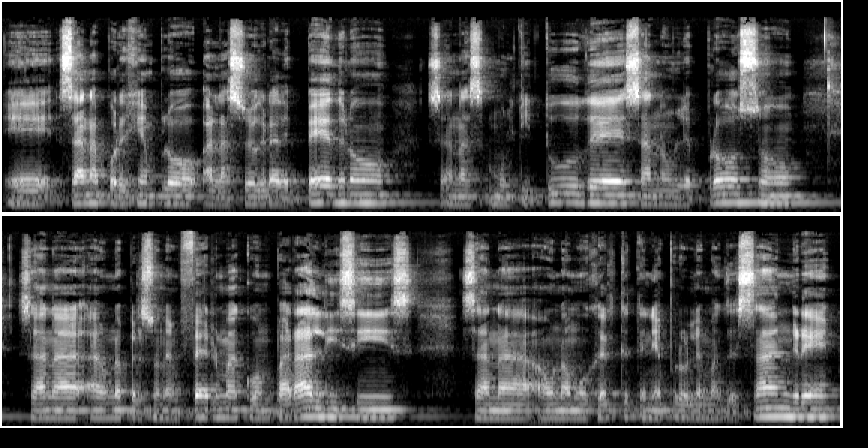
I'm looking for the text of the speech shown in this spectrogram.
Eh, sana, por ejemplo, a la suegra de Pedro, sana multitudes, sana un leproso, sana a una persona enferma con parálisis, sana a una mujer que tenía problemas de sangre,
